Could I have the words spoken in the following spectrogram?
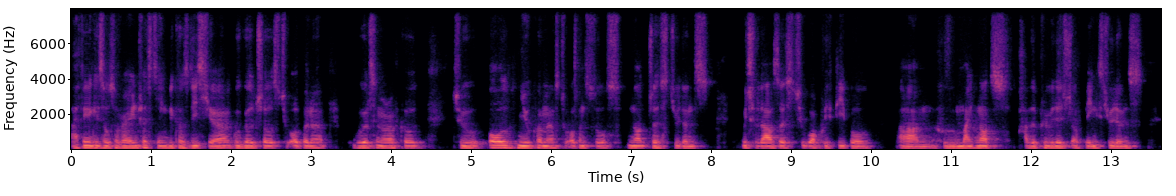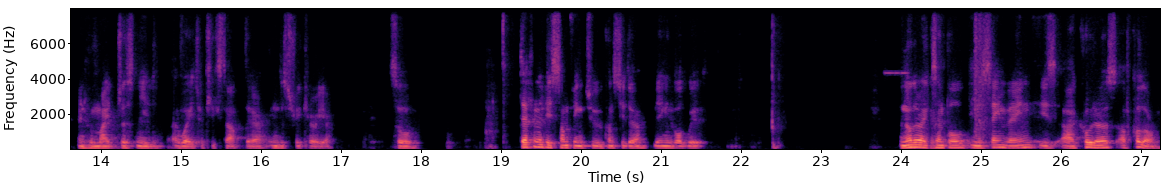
I think it's also very interesting because this year Google chose to open up Google Summer of Code to all newcomers to open source, not just students, which allows us to work with people um, who might not have the privilege of being students and who might just need a way to kickstart their industry career. So definitely something to consider being involved with. Another example in the same vein is uh, Coders of Color.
